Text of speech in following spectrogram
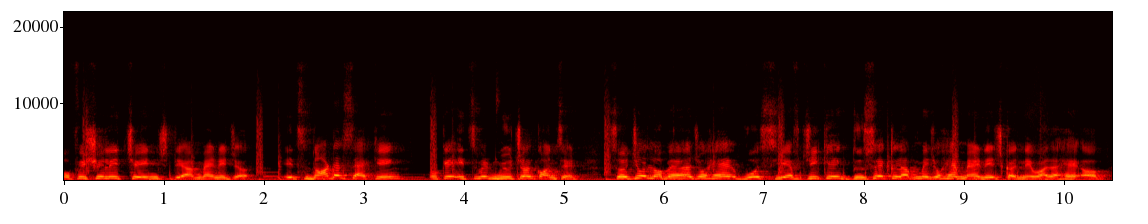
officially changed their manager. It's not a sacking okay it's with mutual consent Sergio Lobera जो है, वो सी के एक दूसरे क्लब में जो है मैनेज करने वाला है अब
